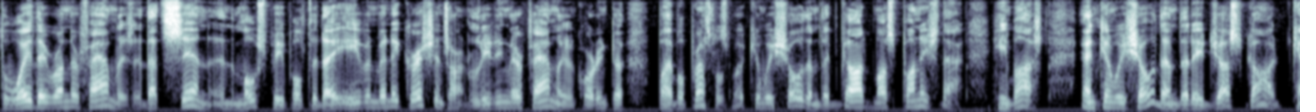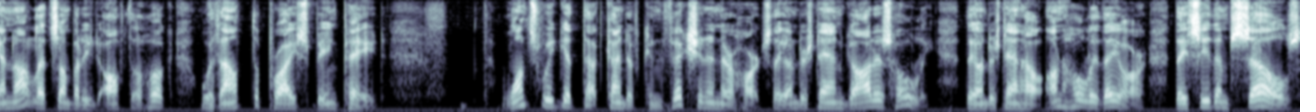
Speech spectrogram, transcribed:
the way they run their families? That's sin. And most people today, even many Christians, aren't leading their family according to Bible principles, but can we show them that God must punish that? He must. And can we show them that a just God cannot let somebody off the hook without the price being paid? Once we get that kind of conviction in their hearts, they understand God is holy. They understand how unholy they are. They see themselves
